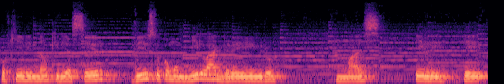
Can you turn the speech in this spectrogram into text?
porque ele não queria ser visto como milagreiro, mas ele, ele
